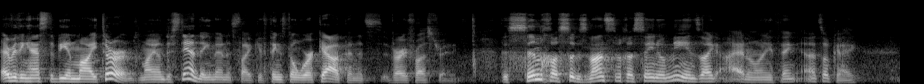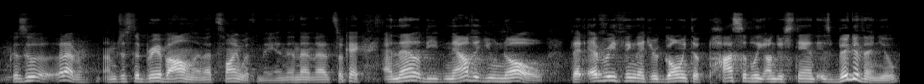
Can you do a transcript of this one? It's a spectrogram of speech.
everything has to be in my terms, my understanding. Then it's like if things don't work out, then it's very frustrating. The simcha suk zvan simcha seinu means like I don't know anything, that's okay. Because whatever, I'm just a bria ba'alma, that's fine with me, and, and then that's okay. And now, the, now that you know that everything that you're going to possibly understand is bigger than you,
